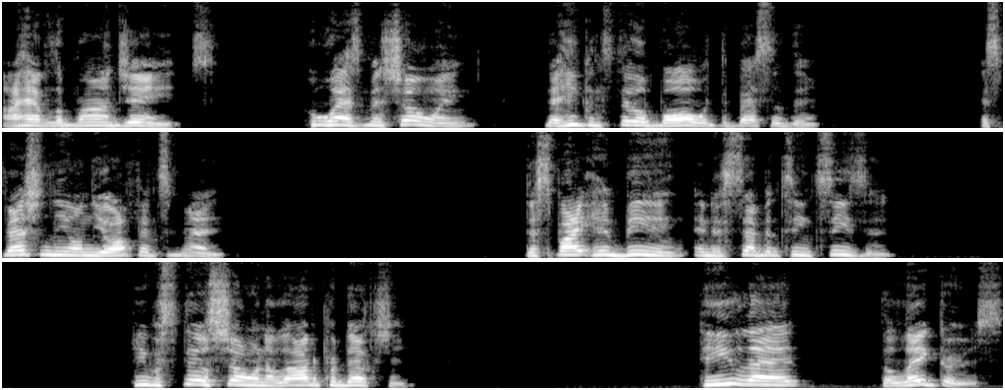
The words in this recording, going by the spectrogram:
I have LeBron James, who has been showing that he can still ball with the best of them, especially on the offensive end. Despite him being in his 17th season, he was still showing a lot of production. He led the Lakers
